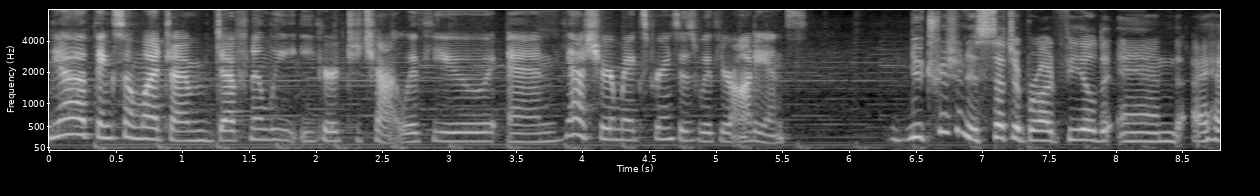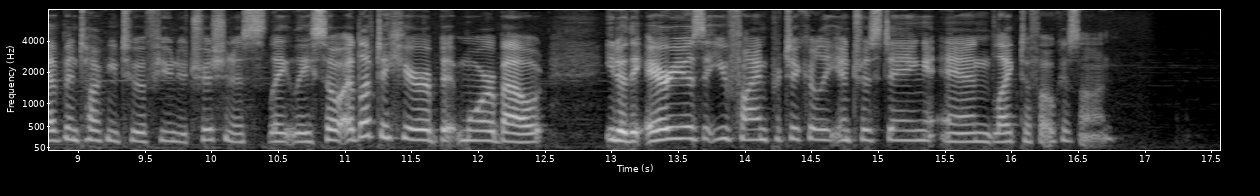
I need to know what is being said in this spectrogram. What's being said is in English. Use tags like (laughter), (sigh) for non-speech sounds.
Yeah, thanks so much. I'm definitely eager to chat with you and, yeah, share my experiences with your audience. Nutrition is such a broad field, and I have been talking to a few nutritionists lately. So I'd love to hear a bit more about, you know, the areas that you find particularly interesting and like to focus on.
